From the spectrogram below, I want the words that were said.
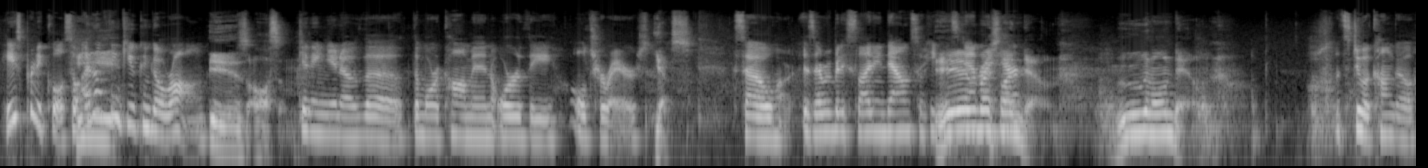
he's pretty cool. So I don't think you can go wrong Is awesome. getting, you know, the the more common or the ultra rares. Yes. So is everybody sliding down so he can stand right sliding here? down. Moving on down. Let's do a Congo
